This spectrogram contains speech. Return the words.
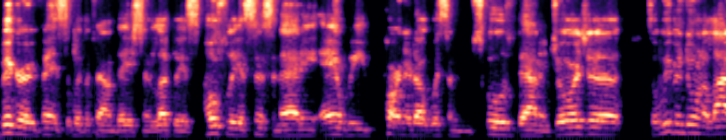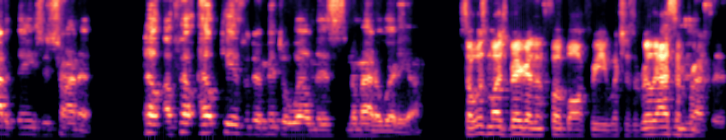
bigger events with the foundation. Luckily, it's hopefully in Cincinnati, and we partnered up with some schools down in Georgia. So we've been doing a lot of things, just trying to help help, help kids with their mental wellness, no matter where they are. So it's much bigger than football for you, which is really that's mm-hmm. impressive.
